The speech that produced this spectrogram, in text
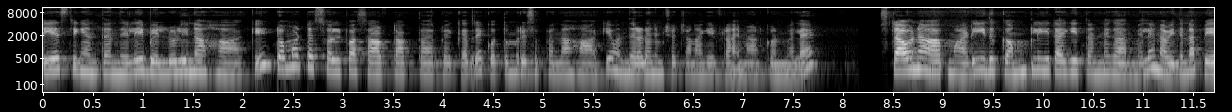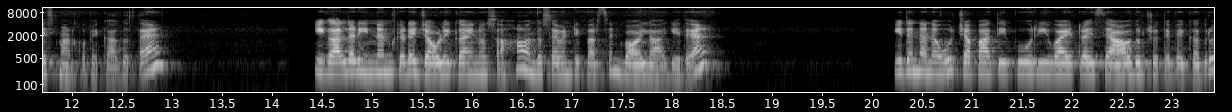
ಟೇಸ್ಟಿಗೆ ಅಂತಂದೇಳಿ ಬೆಳ್ಳುಳ್ಳಿನ ಹಾಕಿ ಟೊಮೆಟೊ ಸ್ವಲ್ಪ ಸಾಫ್ಟ್ ಆಗ್ತಾ ಇರಬೇಕಾದ್ರೆ ಕೊತ್ತಂಬರಿ ಸೊಪ್ಪನ್ನು ಹಾಕಿ ಒಂದೆರಡು ನಿಮಿಷ ಚೆನ್ನಾಗಿ ಫ್ರೈ ಮಾಡ್ಕೊಂಡ್ಮೇಲೆ ಸ್ಟವ್ನ ಆಫ್ ಮಾಡಿ ಇದು ಕಂಪ್ಲೀಟಾಗಿ ತಣ್ಣಗಾದ್ಮೇಲೆ ನಾವು ಇದನ್ನು ಪೇಸ್ಟ್ ಮಾಡ್ಕೋಬೇಕಾಗುತ್ತೆ. ಈಗ ಆಲ್ರೆಡಿ ಇನ್ನೊಂದು ಕಡೆ ಜವಳಿಕಾಯಿನೂ ಸಹ ಒಂದು ಸೆವೆಂಟಿ ಪರ್ಸೆಂಟ್ ಬಾಯ್ಲ್ ಆಗಿದೆ. ಇದನ್ನು ನಾವು ಚಪಾತಿ, ಪೂರಿ ವೈಟ್ ರೈಸ್ ಯಾವುದ್ರ ಜೊತೆ ಬೇಕಾದರೂ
